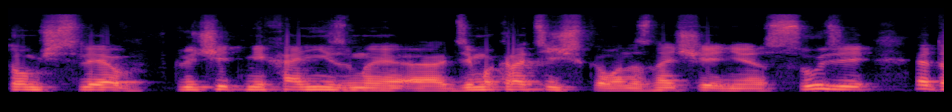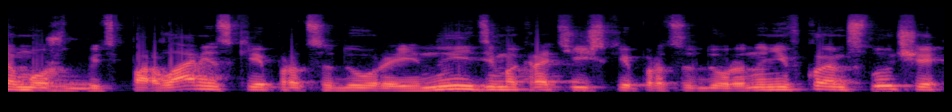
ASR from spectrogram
в том числе включить механизмы э, демократического назначения судей. Это может быть парламентские процедуры, иные демократические процедуры, но ни в коем случае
